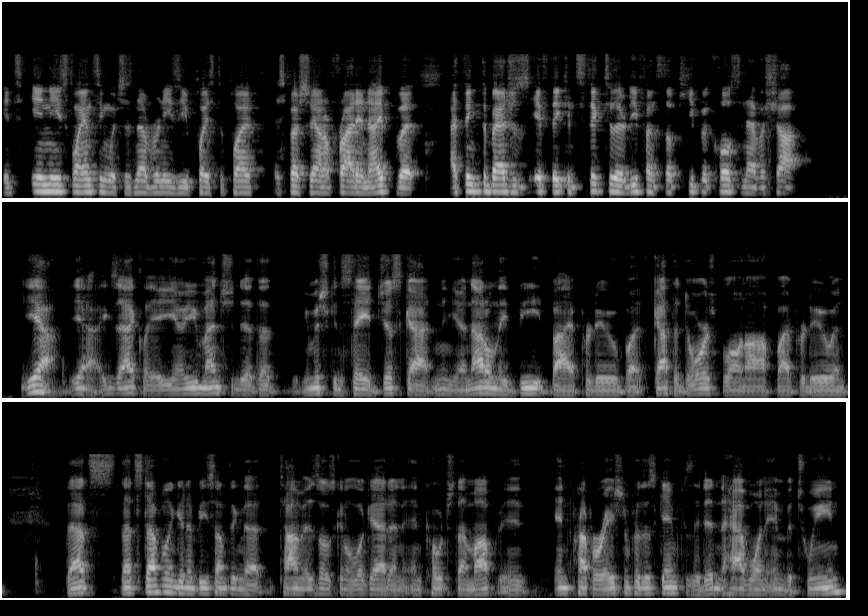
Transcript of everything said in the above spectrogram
It's in East Lansing, which is never an easy place to play, especially on a Friday night. But I think the Badgers, if they can stick to their defense, they'll keep it close and have a shot. Yeah, yeah, exactly. You know, you mentioned it that Michigan State just got you know, not only beat by Purdue, but got the doors blown off by Purdue, and that's that's definitely going to be something that Tom Izzo's going to look at and, and coach them up in, in preparation for this game because they didn't have one in between.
